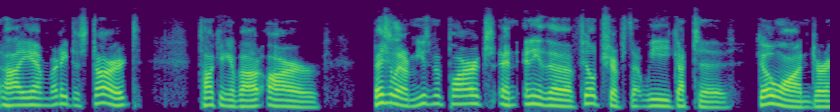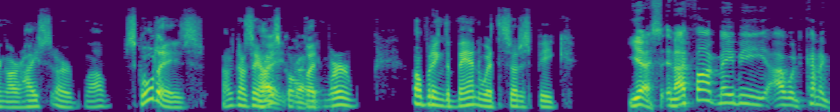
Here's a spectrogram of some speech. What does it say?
I am ready to start talking about our basically our amusement parks and any of the field trips that we got to go on during our high or well school days. I was going to say high school, right. but we're opening the bandwidth, so to speak. Yes, and I thought maybe I would kind of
